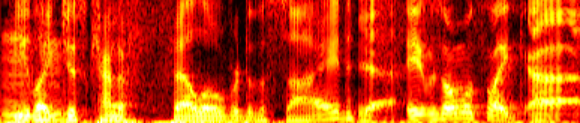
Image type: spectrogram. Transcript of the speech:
he like just kind of fell over to the side. Yeah, it was almost like uh,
